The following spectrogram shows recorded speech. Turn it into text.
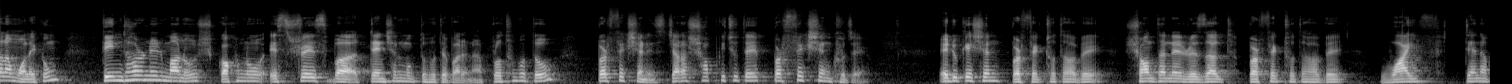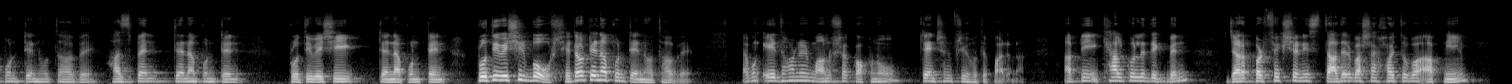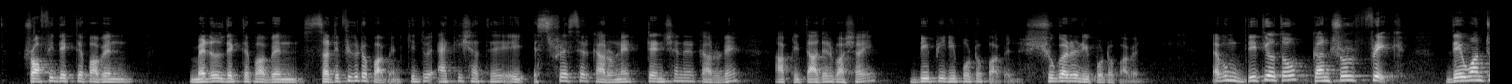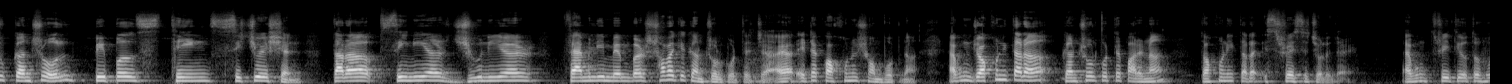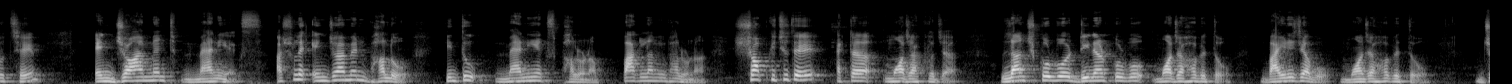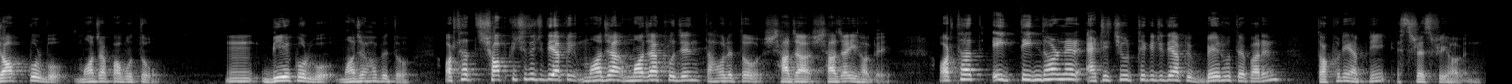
আসসালামু আলাইকুম। তিন ধরনের মানুষ কখনো স্ট্রেস বা টেনশন মুক্ত হতে পারে না। প্রথমত পারফেকশনিস্ট যারা সব কিছুতে পারফেকশন খোঁজে। এডুকেশন পারফেক্ট হতে হবে। সন্তানের রেজাল্ট পারফেক্ট হতে হবে। ওয়াইফ টেন আপন টেন হতে হবে। হাজব্যান্ড টেন আপন টেন প্রতিবেশী টেন আপন টেন প্রতিবেশীর বউ, সেটাও টেন আপন টেন হতে হবে। এবং এই ধরনের মানুষরা কখনো টেনশন ফ্রি হতে পারে না। আপনি খেয়াল করলে দেখবেন, যারা পারফেকশনিস্ট তাদের বাসায় হয়তোবা আপনি ট্রফি দেখতে পাবেন, মেডেল দেখতে পাবেন সার্টিফিকেটও পাবেন। কিন্তু একই সাথে এই স্ট্রেসের কারণে টেনশনের কারণে আপনি তাদের বাসায় বিপি রিপোর্টও পাবেন সুগারের রিপোর্টও পাবেন। এবং দ্বিতীয়ত control freak they want to control peoples things situation তারা সিনিয়র জুনিয়র ফ্যামিলি মেম্বার সবাইকে কন্ট্রোল করতে চায়। আর এটা কখনোই সম্ভব না। এবং যখনই তারা কন্ট্রোল করতে পারে না, তখনই তারা স্ট্রেসে চলে যায়। এবং তৃতীয়ত হচ্ছে এনজয়মেন্ট ম্যানিয়াক্স আসলে এনজয়মেন্ট ভালো, কিন্তু ম্যানিয়াক্স ভালো না, পাগলামি ভালো না। সব কিছুতে একটা মজা খোঁজা। লাঞ্চ করব ডিনার করব, মজা হবে তো। বাইরে যাব, মজা হবে তো। জব করব, মজা পাবো তো। বিয়ে করব, মজা হবে তো। অর্থাৎ সব কিছুতে যদি আপনি মজা মজা খোঁজেন, তাহলে তো সাজা, সাজাই হবে। অর্থাৎ এই তিন ধরনের অ্যাটিটিউড থেকে যদি আপনি বের হতে পারেন তখনই আপনি স্ট্রেস ফ্রি হবেন।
